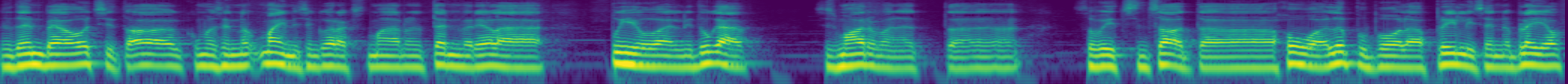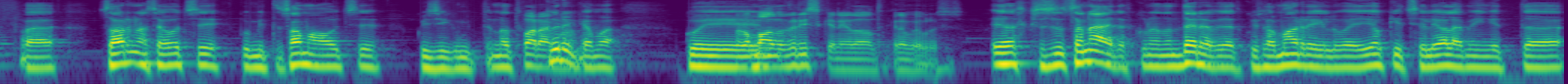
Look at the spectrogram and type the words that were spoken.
need NBA otsid, kui ma siin mainisin korraks, et ma arvan, et Denver ei ole põhjooajal nii tugev, siis ma arvan, et äh, sa võid siin saada hooaja lõpupoole aprillis enne play-off'e sarnase otsi, kui mitte sama otsi, kui isegi mitte natuke Parema. kõrgema, kui aga maandad riske nii-öelda natukene võib-olla siis. jah, sa, sa näed, et kui nad on terved, et kui seal Marril või Jokitsil ei ole mingit äh,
